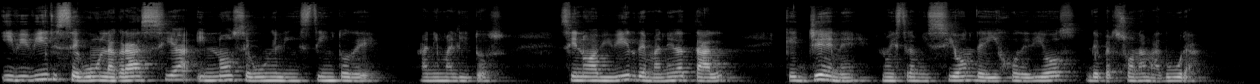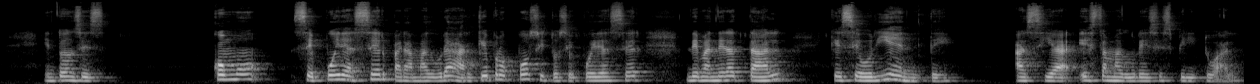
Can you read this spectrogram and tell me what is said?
y vivir según la gracia y no según el instinto de animalitos, sino a vivir de manera tal que llene nuestra misión de hijo de Dios de persona madura. Entonces, ¿cómo se puede hacer para madurar? ¿Qué propósito se puede hacer de manera tal que se oriente hacia esta madurez espiritual?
